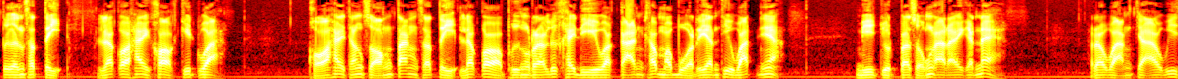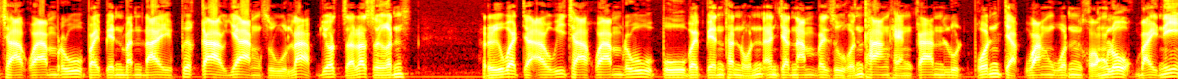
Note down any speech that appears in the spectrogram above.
เตือนสติ แล้วก็ให้ข้อคิดว่า ขอให้ทั้งสองตั้งสติ แล้วก็พึงระลึกให้ดีว่าการเข้ามาบวชเรียนที่วัดเนี่ยมีจุดประสงค์อะไรกันแน่ ระหว่างจะเอาวิชาความรู้ไปเป็นบันไดเพื่อก้าวย่างสู่ลาบยศสารเสริญ หรือว่าจะเอาวิชาความรู้ปูไปเป็นถนนอันจะนำไปสู่หนทางแห่งการหลุดพ้นจากวังวนของโลกใบนี้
